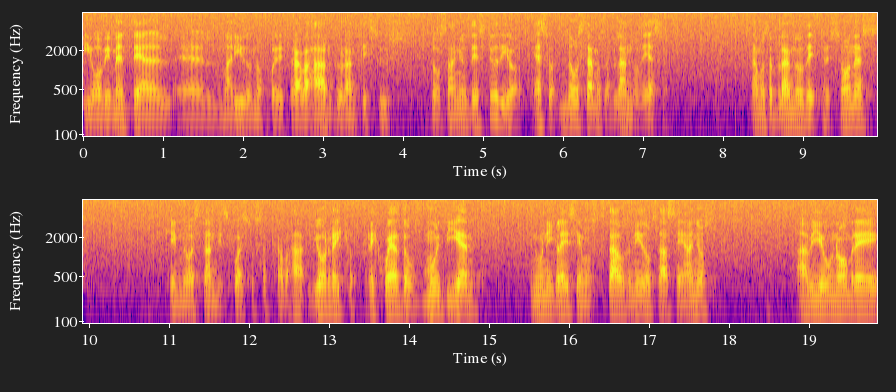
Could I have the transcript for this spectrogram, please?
y obviamente el, marido no puede trabajar durante sus dos años de estudio. Eso, no estamos hablando de eso. Estamos hablando de personas que no están dispuestos a trabajar. Yo recuerdo muy bien en una iglesia en los Estados Unidos hace años, había un hombre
